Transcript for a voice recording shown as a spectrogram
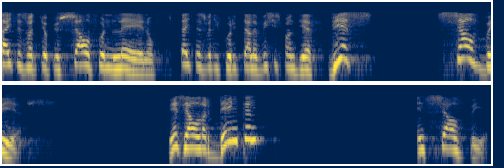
tyd is wat jy op jou selfoon lê en of tyd is wat jy voor die televisie spandeer. Wees selfbeheers. Wees helder denkend en selfbeheers.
